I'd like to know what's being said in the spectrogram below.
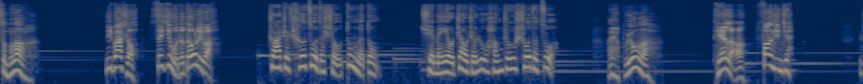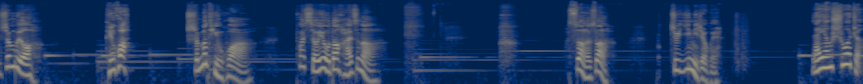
怎么了？你把手塞进我的兜里吧。抓着车座的手动了动，却没有照着陆杭州说的做。哎呀，不用了。天冷，放进去。真不用。听话。什么听话？把小爷我当孩子呢？算了算了，就依你这回。莱阳说着，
